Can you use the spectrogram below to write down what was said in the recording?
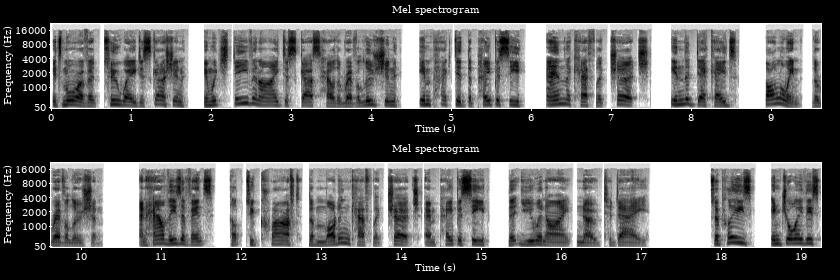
It's more of a two way discussion in which Steve and I discuss how the revolution impacted the papacy and the Catholic Church in the decades following the revolution, and how these events helped to craft the modern Catholic Church and papacy that you and I know today. So please enjoy this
